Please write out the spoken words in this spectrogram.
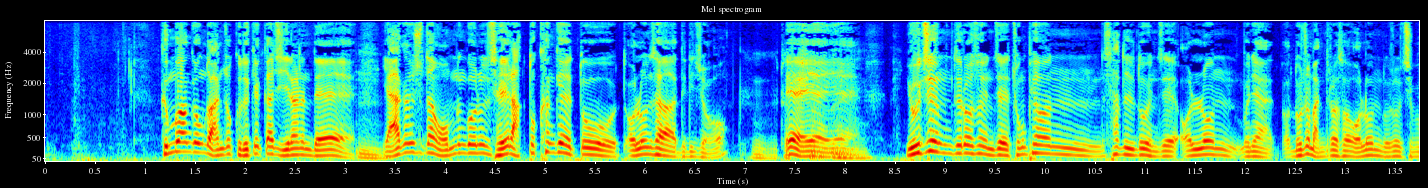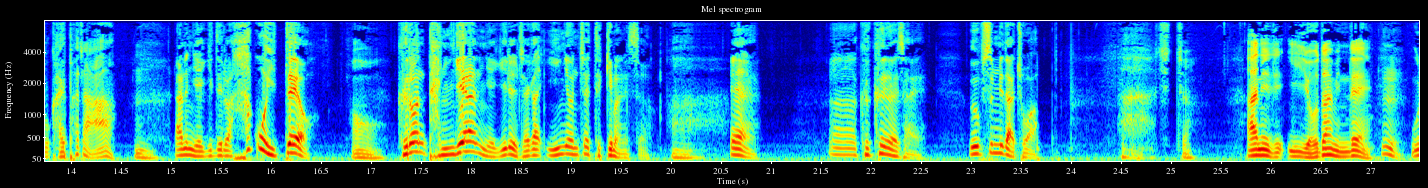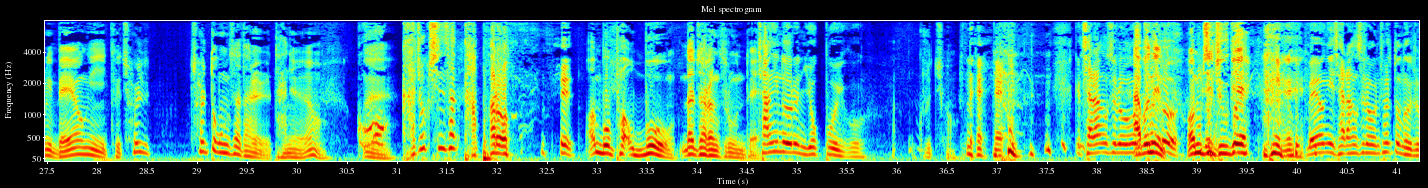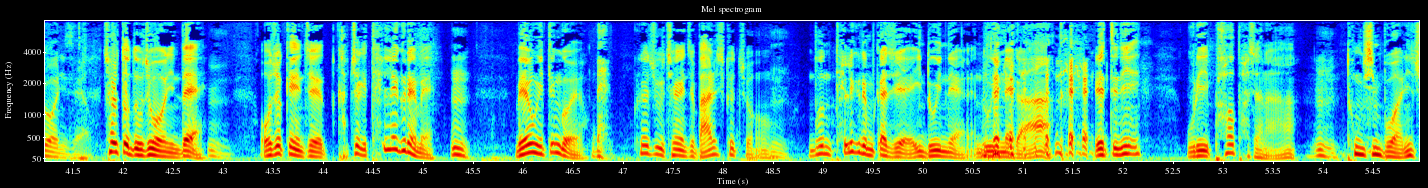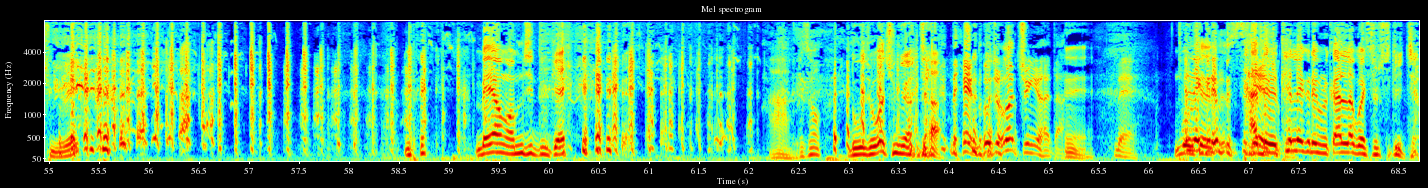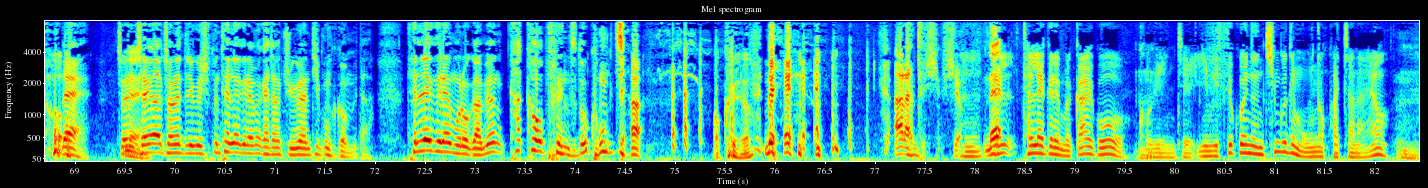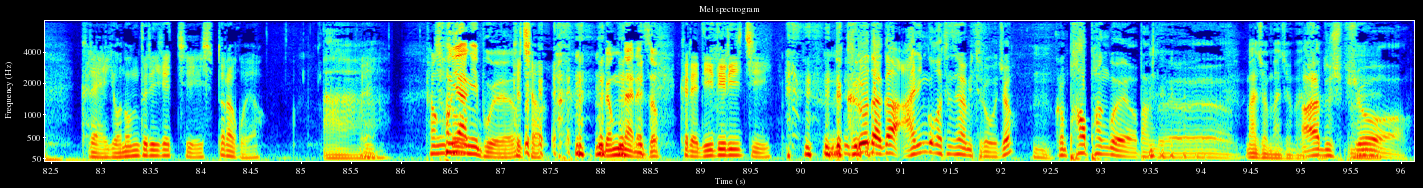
근무 환경도 안 좋고 늦게까지 일하는데, 음. 야근 수당 없는 거는 제일 악독한 게 또 언론사들이죠. 그렇죠. 예, 예, 예. 네. 요즘 들어서 이제 종편사들도 이제 언론 뭐냐 노조 만들어서 언론 노조 지부 가입하자라는 음. 얘기들을 하고 있대요. 어. 그런 단계라는 얘기를 제가 2년째 듣기만 했어요. 아, 예, 어, 그 큰 회사에 없습니다 조합. 아 진짜. 아니 이 여담인데 음. 우리 매형이 그 철 철도공사 다 다녀요. 꼭 네. 가족 신상 다 팔어. 아뭐뭐나 자랑스러운데. 장인어른 욕 보이고 그렇죠. 그 자랑스러운 아버님 철도, 엄지 두 개. 매형이 자랑스러운 철도 노조원이세요. 철도 노조원인데 음. 어저께 이제 갑자기 텔레그램에 음. 매형이 뜬 거예요. 네. 그래가지고 제가 이제 말을 시켰죠. 음. 무슨 텔레그램까지 해, 이 노인네, 노인네가. 그랬더니, 우리 파업하잖아. 음. 통신 보안이 중요해. 매형 엄지 두 개. 아, 그래서 노조가 중요하다. 네, 노조가 중요하다. 네. 네. 뭐 텔레그램도 쓰게 다들 해주고. 텔레그램을 깔라고 했을 수도 있죠. 네. 저는 네. 제가 전해드리고 싶은 텔레그램의 가장 중요한 팁은 그겁니다. 텔레그램으로 가면 카카오 프렌즈도 공짜. 어, 그래요? 알아두십시오. 음, 네. 텔, 텔레그램을 깔고 거기 이제 이미 쓰고 있는 친구들 목록 봤잖아요. 음. 그래 요놈들이겠지 싶더라고요. 아. 네. 평소- 성향이 보여요. 그쵸. 명란에서. 그래 니들이지. 근데 그러다가 아닌 것 같은 사람이 들어오죠? 음. 그럼 파업한 거예요, 방금. 맞아, 맞아, 맞아. 알아두십시오.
